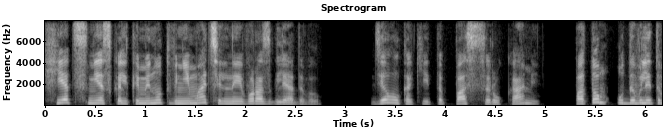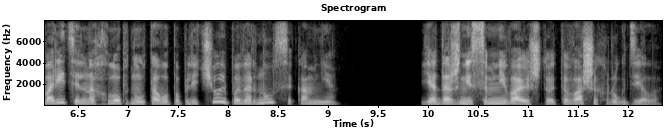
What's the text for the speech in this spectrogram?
Хетс несколько минут внимательно его разглядывал. Делал какие-то пассы руками, потом удовлетворительно хлопнул того по плечу и повернулся ко мне. «Я даже не сомневаюсь, что это ваших рук дело.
